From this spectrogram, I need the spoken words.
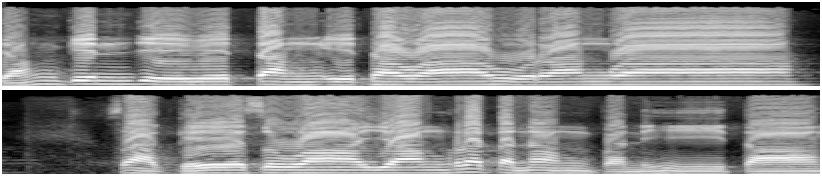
ยังกินชีวิตตังอิทวาหุรังวาสักเกสวายังรัตนังปณีตัง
